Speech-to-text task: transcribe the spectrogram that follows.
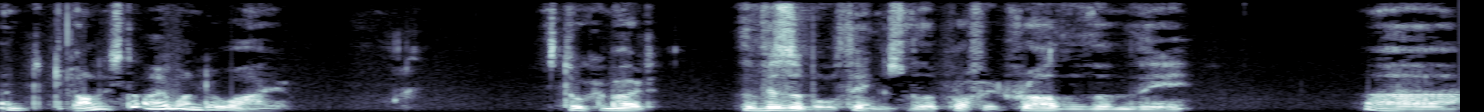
And to be honest, I wonder why. He's talking about the visible things of the prophet rather than the uh,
